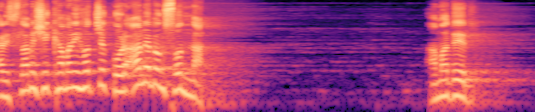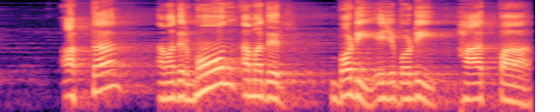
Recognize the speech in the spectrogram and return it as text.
আর ইসলামী শিক্ষা মানে হচ্ছে কোরআন এবং সন্না আমাদের আত্মা, আমাদের মন, আমাদের বডি, এই যে বডি হাত, পা,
